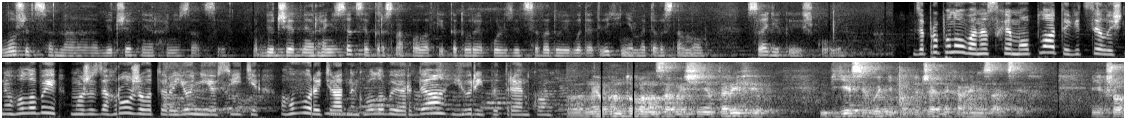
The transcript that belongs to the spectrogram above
ложится на бюджетные организации. Бюджетные организации в Краснопавловке, которые пользуются водой и водоотведением, это в основном садики и школы. Запропонована схема оплати від селищної голови може загрожувати районній освіті, говорить радник голови РДА Юрій Петренко. Необґрунтоване завищення тарифів б'є сьогодні по бюджетних організаціях. Якщо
